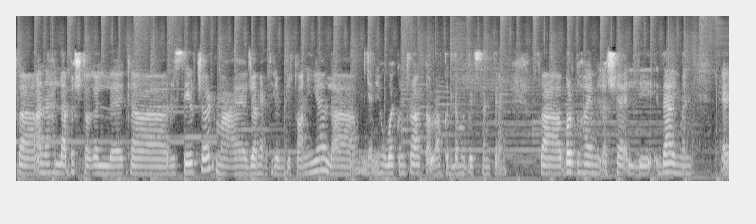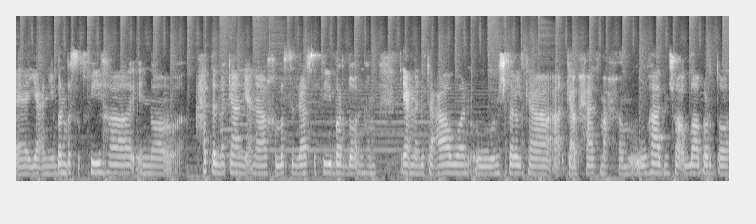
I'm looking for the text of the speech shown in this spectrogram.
فأنا هلأ بشتغل ك researcher مع جامعتي البريطانية ل يعني هو contract أو عقد لمدة سنتين. فبرضه هاي من الأشياء اللي دائما يعني بنبسط فيها إنه حتى المكان اللي أنا خلصت دراسة فيه برضه إنهم يعملوا تعاون ونشتغل كأبحاث معهم. وهذا إن شاء الله برضه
